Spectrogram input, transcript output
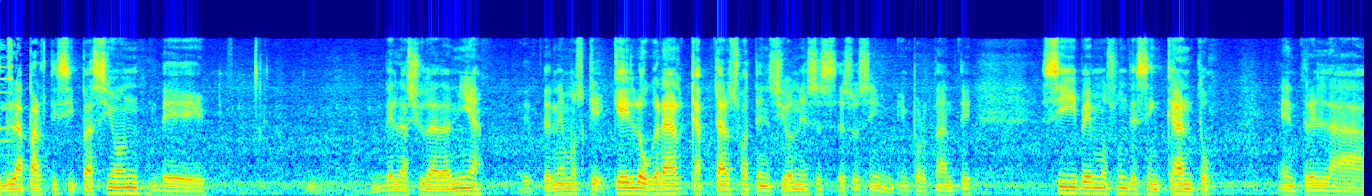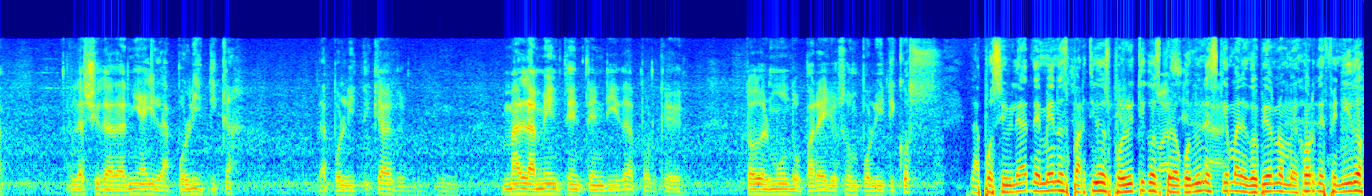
La participación de, de la ciudadanía, eh, tenemos que, lograr captar su atención, eso es, eso es importante. Sí vemos un desencanto entre la, la ciudadanía y la política, la política malamente entendida porque todo el mundo para ellos son políticos. La posibilidad de menos partidos políticos pero con un esquema de gobierno mejor definido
